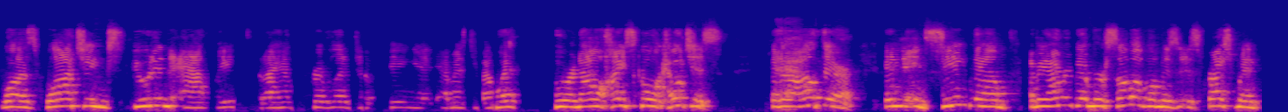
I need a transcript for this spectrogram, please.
was watching student athletes that I had the privilege of being at MSUM with, who are now high school coaches and are out there and, and seeing them. I mean, I remember some of them as, as freshmen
